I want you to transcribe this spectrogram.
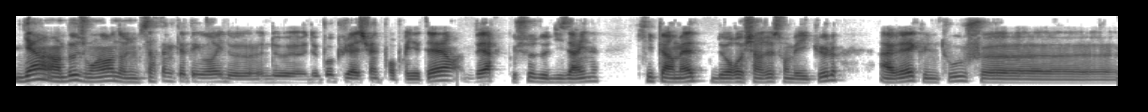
il y a un besoin dans une certaine catégorie de, de population et de propriétaires vers quelque chose de design qui permette de recharger son véhicule avec une touche euh,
